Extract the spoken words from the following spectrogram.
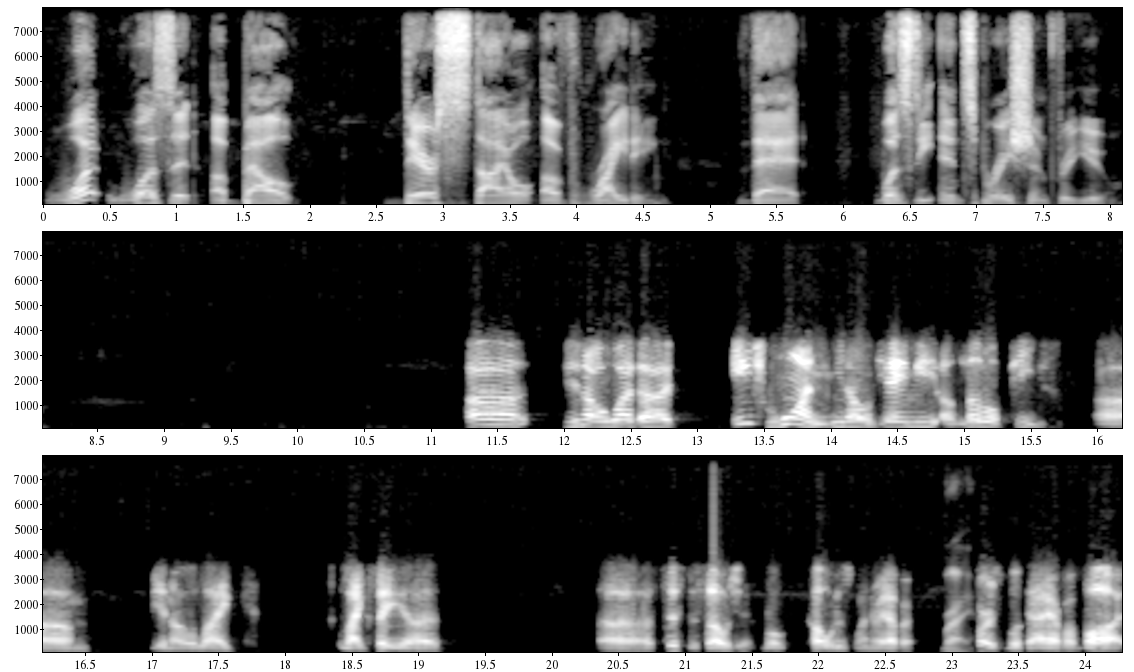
what was it about their style of writing that was the inspiration for you? Uh, you know what? Uh, each one, you know, gave me a little piece. Um, you know, like, like say, uh, uh, Sister Souljah, wrote Coldest Winter Ever. Right. First book I ever bought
